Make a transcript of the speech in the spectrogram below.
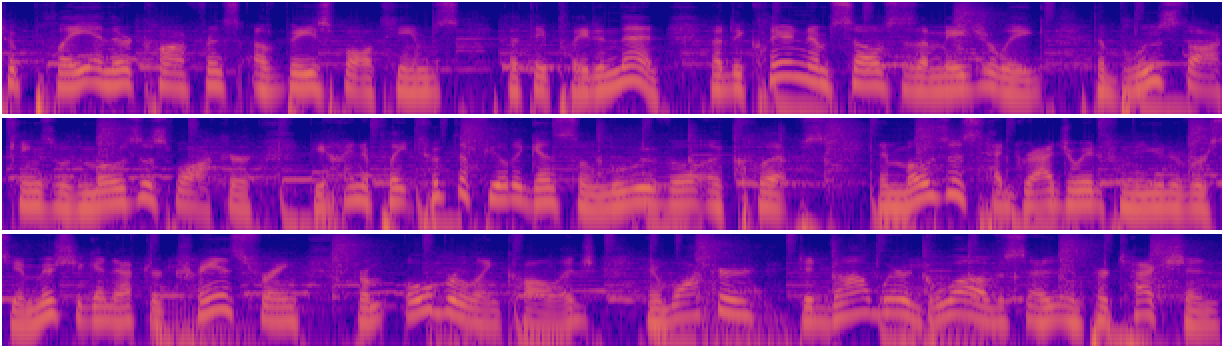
to play in their conference of baseball teams that they played in then. Now, declaring themselves as a major league, the Blue Stockings, with Moses Walker behind the plate, took the field against the Louisville Eclipse. And Moses had graduated from the University of Michigan after transferring from Oberlin College, and Walker did not wear gloves in protection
